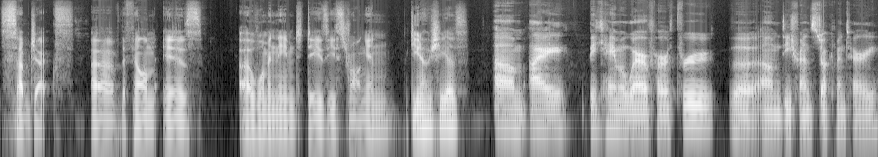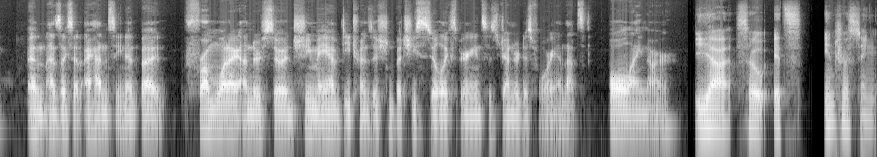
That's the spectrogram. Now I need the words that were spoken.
subjects of the film is a woman named daisy strongin do you know who she is? Um i became aware of her through the um detrans documentary. And as i said i hadn't seen it but from what i understood she may have detransitioned but she still experiences gender dysphoria and that's all i know. Yeah so it's interesting.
